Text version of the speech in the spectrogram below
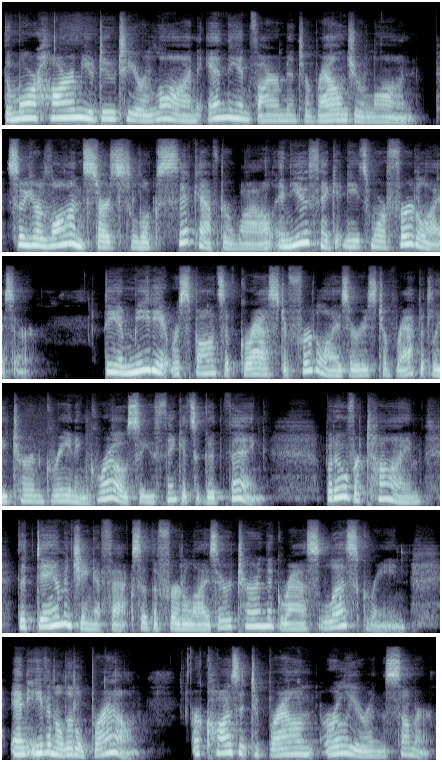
the more harm you do to your lawn and the environment around your lawn. So your lawn starts to look sick after a while and you think it needs more fertilizer. The immediate response of grass to fertilizer is to rapidly turn green and grow, so you think it's a good thing. But over time, the damaging effects of the fertilizer turn the grass less green and even a little brown, or cause it to brown earlier in the summer.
